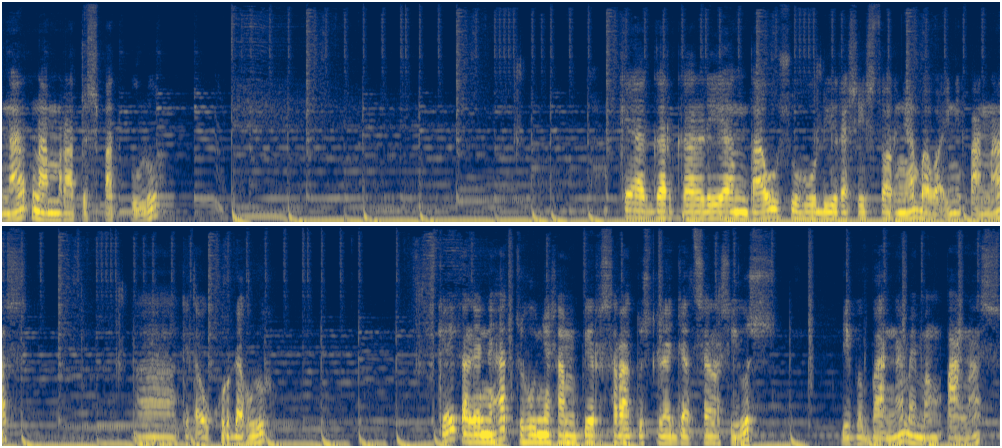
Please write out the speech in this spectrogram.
Benar 640 Agar kalian tahu suhu di resistornya bahwa ini panas. Nah, kita ukur dahulu. Oke kalian lihat suhunya hampir 100 derajat celcius. Di bebannya memang panas.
